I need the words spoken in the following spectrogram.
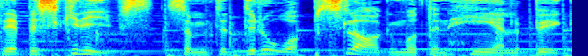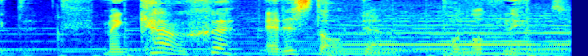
Det beskrivs som ett dråpslag mot en hel bygd. Men kanske är det starten på något nytt.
